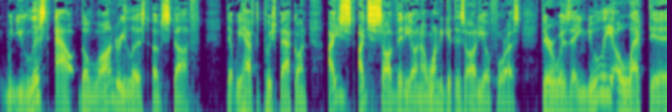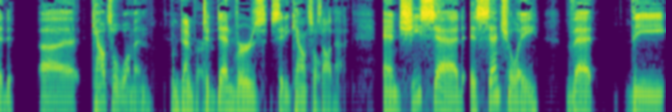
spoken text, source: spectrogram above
when you list out the laundry list of stuff that we have to push back on. I just I just saw a video and I wanted to get this audio for us. There was a newly elected uh, councilwoman from Denver to Denver's city council. Saw that. And she said essentially that the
